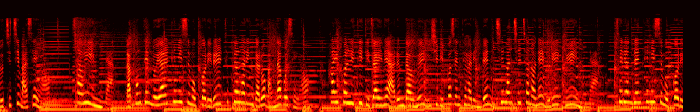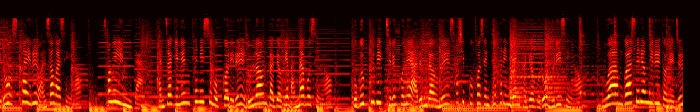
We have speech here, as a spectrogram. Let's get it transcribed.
놓치지 마세요. 4위입니다. 라퐁텐 로얄 테니스 목걸이를 특별 할인가로 만나보세요. 하이 퀄리티 디자인의 아름다움을 22% 할인된 77,000원에 누릴 기회입니다. 세련된 테니스 목걸이로 스타일을 완성하세요. 3위입니다. 반짝이는 테니스 목걸이를 놀라운 가격에 만나보세요. 고급 큐빅 지르콘의 아름다움을 49% 할인된 가격으로 누리세요. 우아함과 세련미를 더해줄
